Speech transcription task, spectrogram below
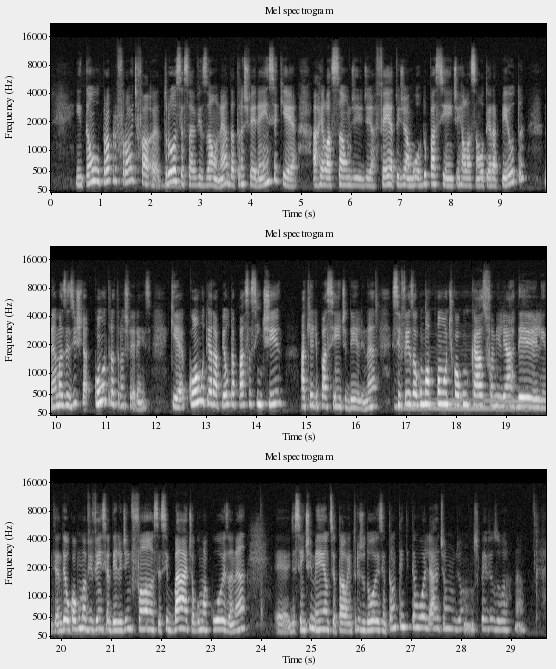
Então, o próprio Freud eh, trouxe essa visão né, da transferência, que é a relação de, de afeto e de amor do paciente em relação ao terapeuta, né, mas existe a contra-transferência, que é como o terapeuta passa a sentir aquele paciente dele, né? Se fez alguma ponte com algum caso familiar dele, entendeu? Com alguma vivência dele de infância, se bate alguma coisa, né? É, de sentimentos e tal entre os dois. Então tem que ter um olhar de um, de um supervisor, né?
